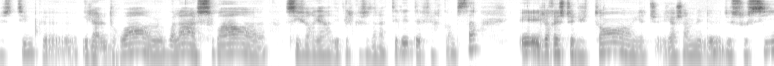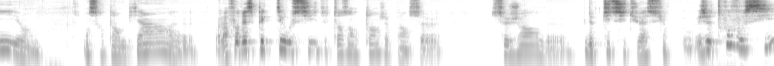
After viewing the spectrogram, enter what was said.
j'estime qu'il a le droit, euh, voilà, un soir, euh, s'il veut regarder quelque chose à la télé, de le faire comme ça. Et, le reste du temps, il n'y a, jamais de, de soucis, on, on s'entend bien. voilà, il faut respecter aussi de temps en temps, je pense, ce genre de, de petites situations. Je trouve aussi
